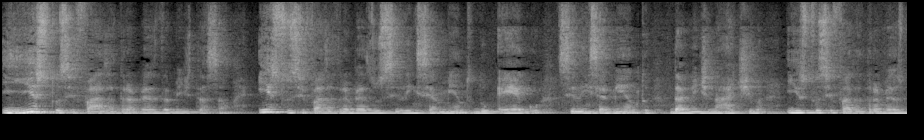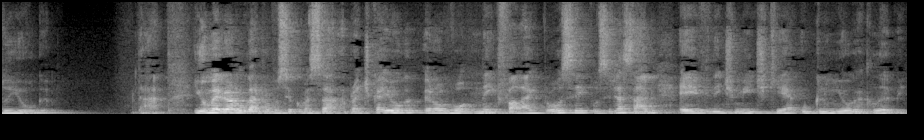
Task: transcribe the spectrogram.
E isto se faz através da meditação. Isto se faz através do silenciamento do ego, silenciamento da mente narrativa. Isto se faz através do yoga. Tá? E o melhor lugar para você começar a praticar yoga, eu não vou nem falar aqui para você, que você já sabe, é evidentemente que é o Clean Yoga Club.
